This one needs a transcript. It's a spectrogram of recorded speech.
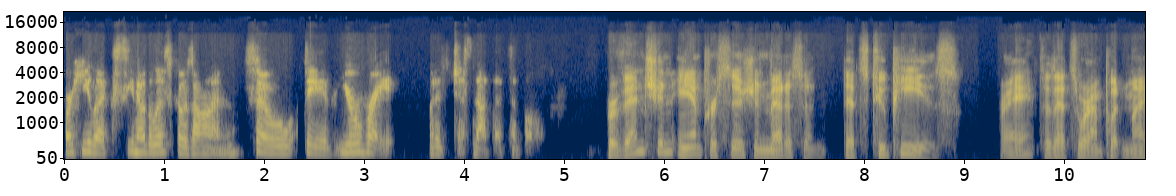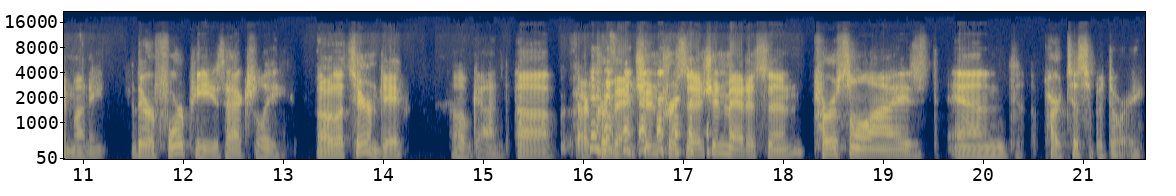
Or Helix, you know, the list goes on. So, Dave, you're right, but it's just not that simple. Prevention and precision medicine. That's two P's right? So that's where I'm putting my money. There are four P's actually. Oh, let's hear them, Dave. Oh God. Uh, prevention, precision medicine, personalized, and participatory.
